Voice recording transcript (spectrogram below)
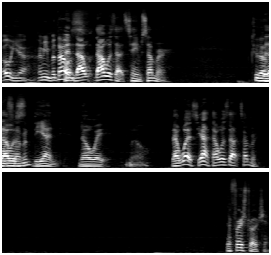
Oh yeah, I mean, but that and was that that was that same summer. But that 2007. was the end. No wait, no, that was yeah, that was that summer. The first road trip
